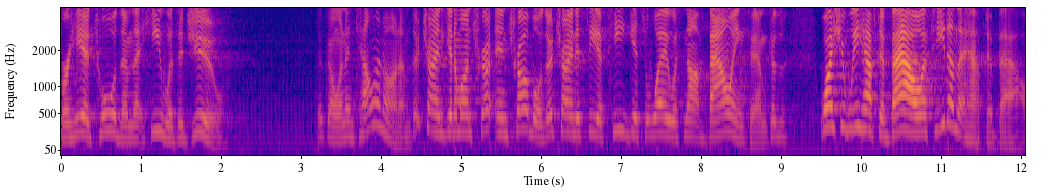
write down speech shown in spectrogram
for he had told them that he was a Jew. They're going and telling on him. They're trying to get him tr- in trouble. They're trying to see if he gets away with not bowing to him. Because why should we have to bow if he doesn't have to bow?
